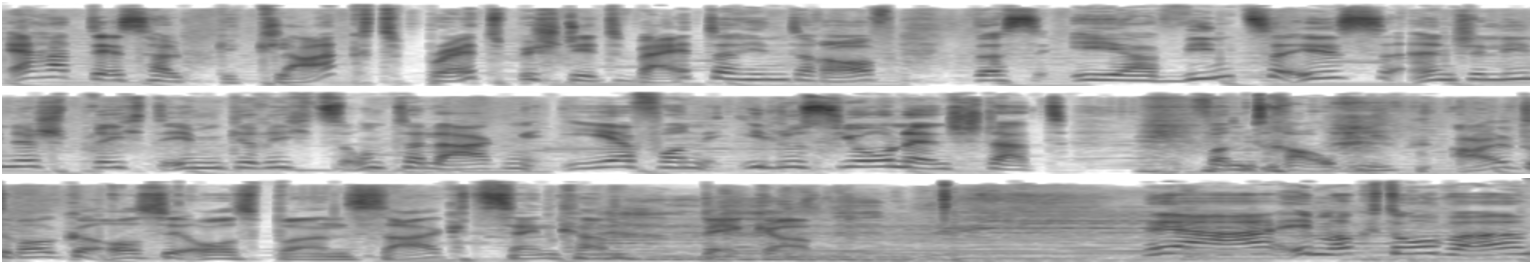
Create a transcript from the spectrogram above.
Er hat deshalb geklagt. Brad besteht weiterhin darauf, dass er Winzer ist. Angelina spricht im Gerichtsunterlagen eher von Illusionen statt von Trauben. Altrocker Ozzy Osbourne sagt sein Comeback ab. Ja, im Oktober,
